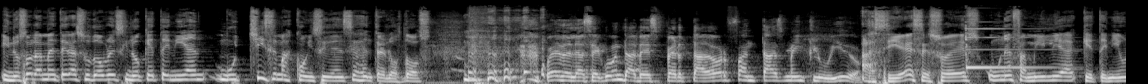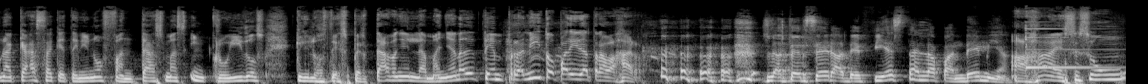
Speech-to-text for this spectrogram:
y no solamente era su doble, sino que tenían muchísimas coincidencias entre los dos. Bueno, la segunda, despertador fantasma incluido. Así es, eso es una familia que tenía una casa, que tenía unos fantasmas incluidos que los despertaban en la mañana de tempranito para ir a trabajar. La tercera, de fiesta en la pandemia. Ajá, ese es un,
